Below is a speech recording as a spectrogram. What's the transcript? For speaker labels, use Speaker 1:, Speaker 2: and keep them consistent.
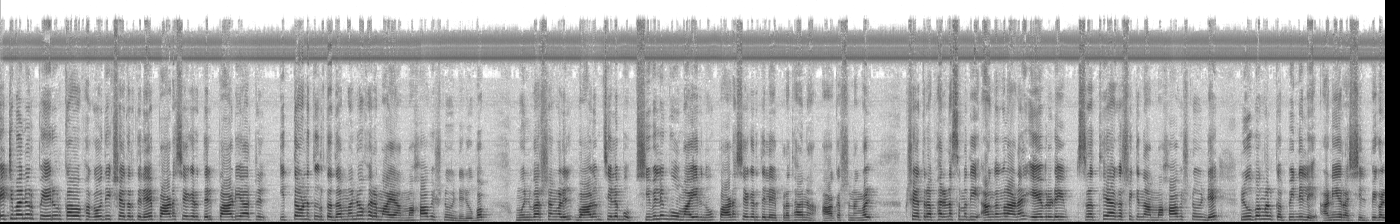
Speaker 1: ഏറ്റുമാനൂർ പേരൂർക്കാവ് ഭഗവതി ക്ഷേത്രത്തിലെ പാടശേഖരത്തിൽ പാടിയാർട്ടിൽ ഇത്തവണ തീർത്തത് മനോഹരമായ മഹാവിഷ്ണുവിന്റെ രൂപം. മുൻവർഷങ്ങളിൽ വാളും ചിലമ്പും ശിവലിംഗവുമായിരുന്നു പാടശേഖരത്തിലെ പ്രധാന ആകർഷണങ്ങൾ. ക്ഷേത്ര ഭരണസമിതി അംഗങ്ങളാണ് ഏവരുടെയും ശ്രദ്ധയാകർഷിക്കുന്ന മഹാവിഷ്ണുവിന്റെ രൂപങ്ങൾക്ക് പിന്നിലെ അണിയറ ശില്പികൾ.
